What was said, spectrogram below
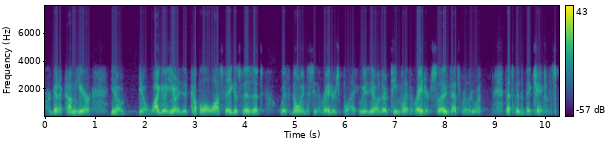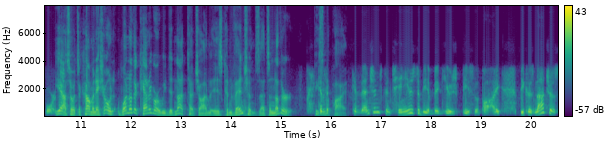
are going to come here. You know, you know why go? You know, a couple of Las Vegas visit with going to see the Raiders play. You know, their team play the Raiders. So I think that's really what that's been the big change with the sport. Yeah, so it's a combination. Oh, one other category we did not touch on is conventions. That's another piece Con- of the pie. Conventions continues to be a big, huge piece of the pie because not just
